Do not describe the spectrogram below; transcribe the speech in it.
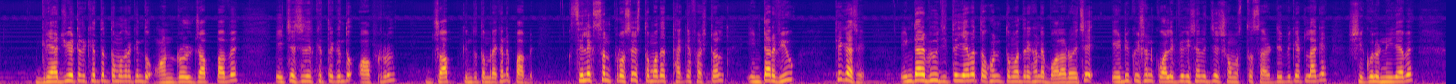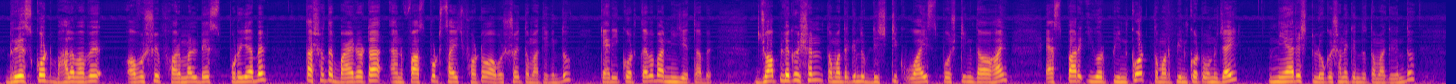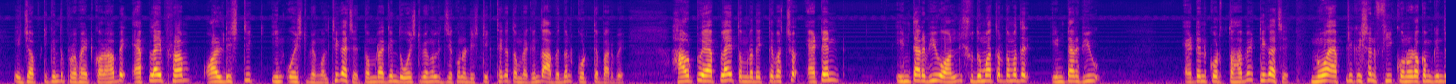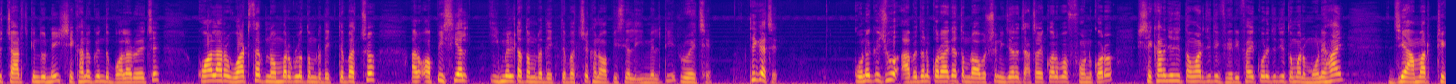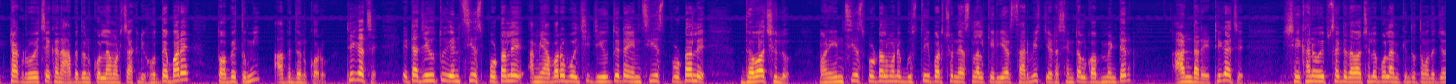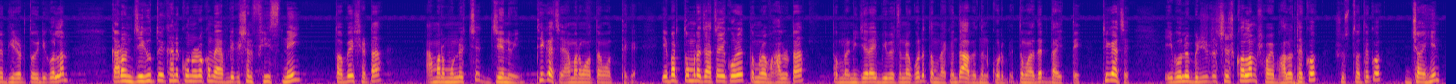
গ্র্যাজুয়েটের ক্ষেত্রে তোমরা কিন্তু অনরোল জব পাবে এইচএসের ক্ষেত্রে কিন্তু অফরোল জব কিন্তু তোমরা এখানে পাবে। সিলেকশন প্রসেস তোমাদের থাকে ফার্স্ট অল ইন্টারভিউ ঠিক আছে? ইন্টারভিউ দিতে যাবে, তখন তোমাদের এখানে বলা রয়েছে এডুকেশন কোয়ালিফিকেশানের যে সমস্ত সার্টিফিকেট লাগে, সেগুলো নিয়ে যাবে। ড্রেস কোড ভালোভাবে অবশ্যই ফর্মাল ড্রেস পরে যাবে। তার সাথে biodata and passport size photo অবশ্যই তোমাকে কিন্তু ক্যারি করতে হবে বা নিয়ে যেতে হবে। জব লোকেশন তোমাদের কিন্তু ডিস্ট্রিক্ট ওয়াইজ পোস্টিং দেওয়া হয়। অ্যাজ পার ইউর পিনকোড তোমার পিনকোড অনুযায়ী নিয়ারেস্ট লোকেশনে কিন্তু তোমাকে কিন্তু এই জবটি কিন্তু প্রোভাইড করা হবে। Apply from all district in west Bengal ঠিক আছে? তোমরা কিন্তু ওয়েস্ট বেঙ্গল যে কোনো ডিস্ট্রিক্ট থেকে তোমরা কিন্তু আবেদন করতে পারবে। হাউ টু অ্যাপ্লাই তোমরা দেখতে পাচ্ছ অ্যাটেন্ড ইন্টারভিউ অনলি শুধুমাত্র তোমাদের ইন্টারভিউ অ্যাটেন্ড করতে হবে, ঠিক আছে? নো অ্যাপ্লিকেশন ফি কোনো রকম কিন্তু চার্জ কিন্তু নেই, সেখানেও কিন্তু বলা রয়েছে। কল আর হোয়াটসঅ্যাপ নম্বরগুলো তোমরা দেখতে পাচ্ছ, আর অফিসিয়াল ইমেলটা তোমরা দেখতে পাচ্ছ, এখানে অফিসিয়াল ইমেলটি রয়েছে। ঠিক আছে? কোনো কিছু আবেদন করার আগে তোমরা অবশ্যই নিজেরা যাচাই করো বা ফোন করো। সেখানে যদি তোমার যদি ভেরিফাই করে যদি তোমার মনে হয় যে আমার ঠিকঠাক রয়েছে, এখানে আবেদন করলে আমার চাকরি হতে পারে, তবে তুমি আবেদন করো। ঠিক আছে? এটা যেহেতু এনসিএস পোর্টালে আমি আবারও বলছি, যেহেতু এটা এনসিএস পোর্টালে দেওয়া ছিল মানে এনসিএস পোর্টাল মানে বুঝতেই পারছ ন্যাশনাল কেরিয়ার সার্ভিস, যেটা সেন্ট্রাল গভর্নমেন্টের আন্ডারে ঠিক আছে? সেখানে ওয়েবসাইটে দেওয়া ছিল বলে আমি কিন্তু তোমাদের জন্য ভিডিও তৈরি করলাম। কারণ যেহেতু এখানে কোনো রকম অ্যাপ্লিকেশন ফিস নেই, তবে সেটা আমার মনে হচ্ছে জেনুইন ঠিক আছে? আমার মতামত থেকে। এবার তোমরা যাচাই করে, তোমরা ভালোটা, তোমরা নিজেরাই বিবেচনা করে তোমরা কিন্তু আবেদন করবে তোমাদের দায়িত্বে, ঠিক আছে? এই বলে ভিডিওটা শেষ করলাম। সবাই ভালো থেকো, সুস্থ থেকো। জয় হিন্দ।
